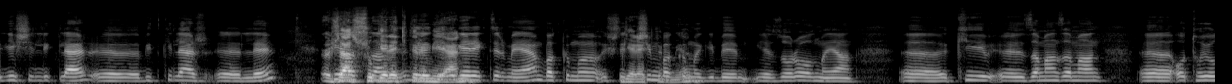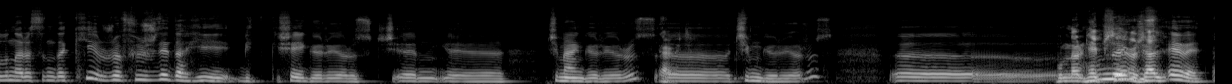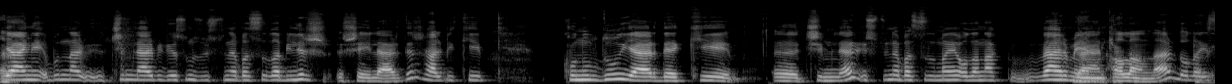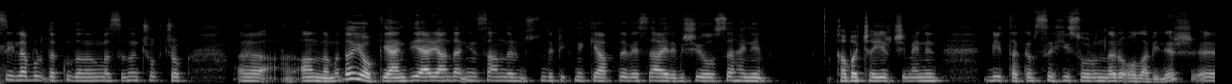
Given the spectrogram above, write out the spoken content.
yeşillikler, e, bitkilerle özel su gerektirmeyen, gerektirmeyen bakımı işte çim bakımı gibi e, zor olmayan e, ki e, zaman zaman e, otoyolun arasındaki röfüjde dahi bir şey görüyoruz. Ç, e, çimen görüyoruz. Evet. E, çim görüyoruz. E, Bunların hepsi bunların özel. evet, evet. Yani bunlar çimler biliyorsunuz üstüne basılabilir şeylerdir. Halbuki konulduğu yerdeki e, çimler üstüne basılmaya olanak vermeyen Vermeyecek. alanlar. Dolayısıyla Tabii. burada kullanılmasının çok çok e, anlamı da yok. Yani diğer yandan insanların üstünde piknik yaptığı vesaire bir şey olsa hani kaba çayır çimenin bir takım sıhhi sorunları olabilir. E,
